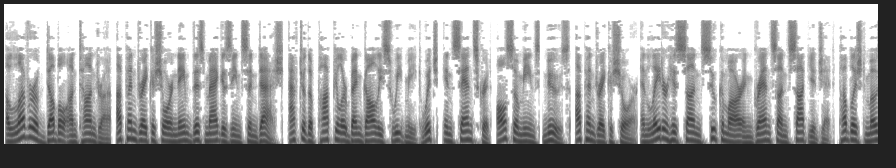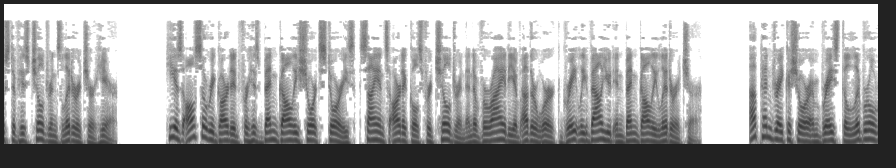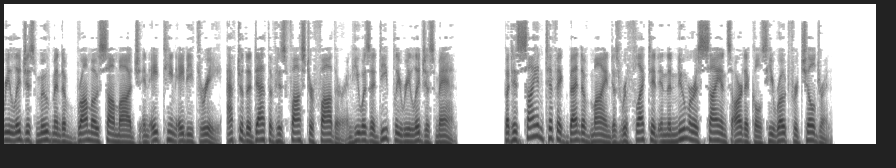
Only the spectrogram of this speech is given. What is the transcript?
A lover of double entendre, Upendrakishore named this magazine Sandesh, after the popular Bengali sweetmeat which, in Sanskrit, also means news. Upendrakishore and later his son Sukumar and grandson Satyajit published most of his children's literature here. He is also regarded for his Bengali short stories, science articles for children and a variety of other work greatly valued in Bengali literature. Upendrakishore embraced the liberal religious movement of Brahmo Samaj in 1883, after the death of his foster father and he was a deeply religious man. But his scientific bent of mind is reflected in the numerous science articles he wrote for children.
